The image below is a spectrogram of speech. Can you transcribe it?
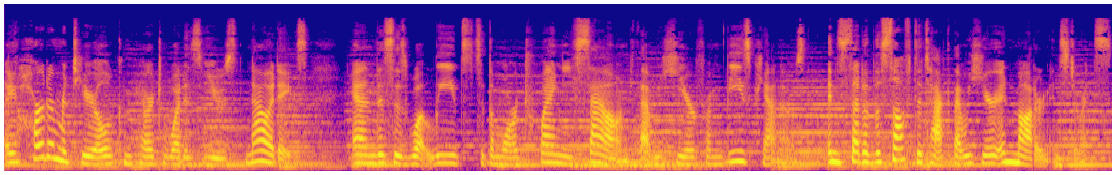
a harder material compared to what is used nowadays. And this is what leads to the more twangy sound that we hear from these pianos, instead of the soft attack that we hear in modern instruments.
